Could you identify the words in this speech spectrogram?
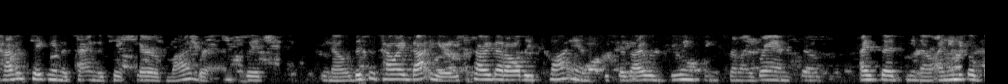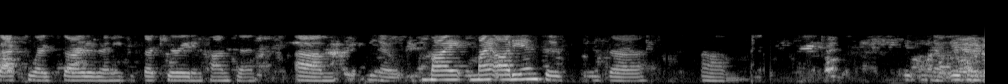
haven't taken the time to take care of my brand. Which, you know, this is how I got here. This is how I got all these clients because I was doing things for my brand. So I said, you know, I need to go back to where I started. I need to start curating content. Um, you know, my my audience is is uh, um, you know, isn't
